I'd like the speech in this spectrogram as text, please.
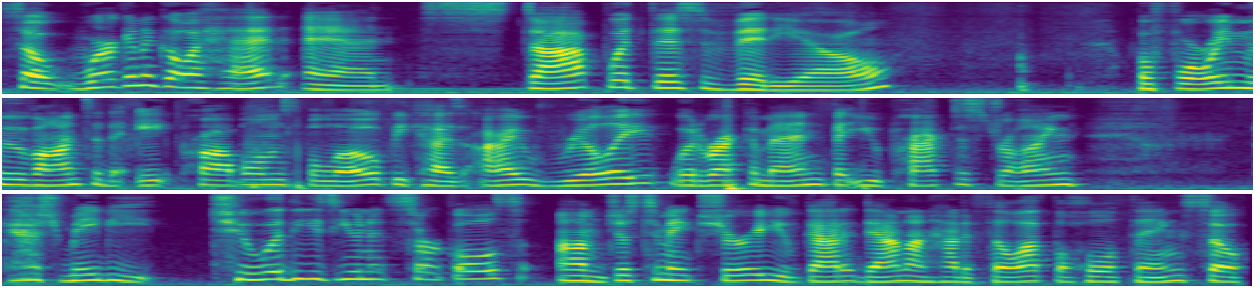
So we're going to go ahead and stop with this video before we move on to the eight problems below because I really would recommend that you practice drawing, gosh, maybe two of these unit circles um, just to make sure you've got it down on how to fill out the whole thing. So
